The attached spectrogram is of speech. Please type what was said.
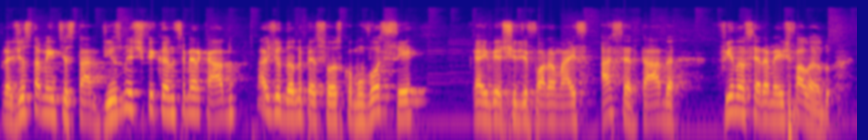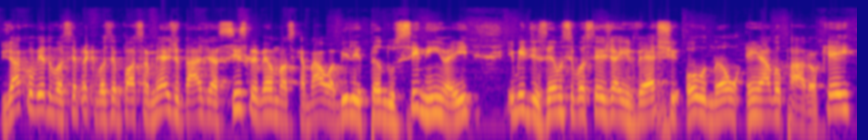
para justamente estar desmistificando esse mercado, ajudando pessoas como você a investir de forma mais acertada financeiramente falando. Já convido você para que você possa me ajudar a se inscrever no nosso canal, habilitando o sininho aí e me dizendo se você já investe ou não em Alupar, ok?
